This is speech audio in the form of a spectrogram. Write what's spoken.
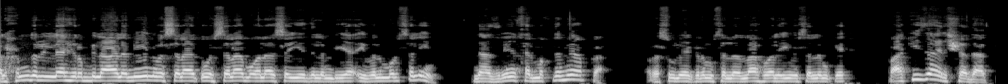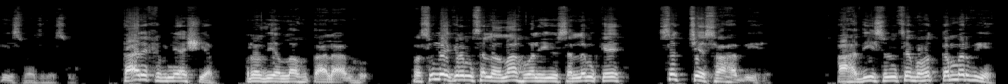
الحمد للہ رب العالمین والصلاة والسلام علی سید الانبیاء والمرسلین. ناظرین، خیر مقدم ہے آپ کا. رسول اکرم صلی اللہ علیہ وسلم کے پاکیزہ ارشادات کی اس مجلس میں. تارق ابن اشیب رضی اللہ تعالی عنہ. رسول اکرم صلی اللہ علیہ وسلم کے سچے صحابی ہیں. احادیث ان سے بہت کم مروی ہیں،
